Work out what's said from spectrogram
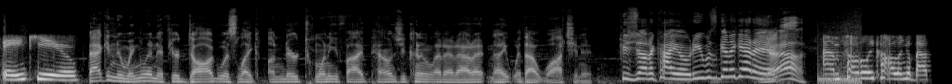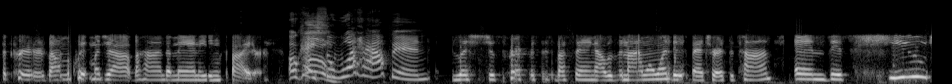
Thank you. Back in New England, if your dog was like under 25 pounds, you couldn't let it out at night without watching it. Because you thought a coyote was gonna get it. Yeah. I'm totally calling about the critters. I'm gonna quit my job behind a man-eating spider. Okay, so Oh. what happened? let's just preface this by saying I was a 911 dispatcher at the time, and this huge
